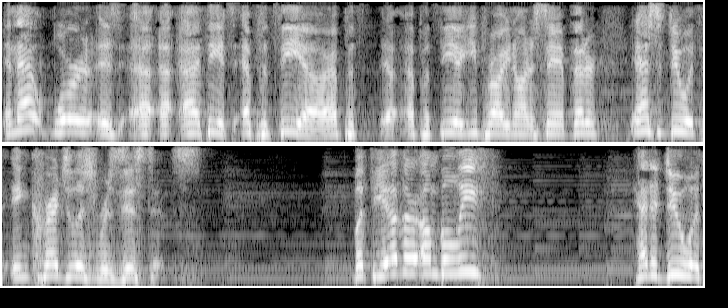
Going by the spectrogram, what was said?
And that word is, uh, uh I think it's epathia, or epathia, you probably know how to say it better. It has to do with incredulous resistance. But the other unbelief had to do with,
